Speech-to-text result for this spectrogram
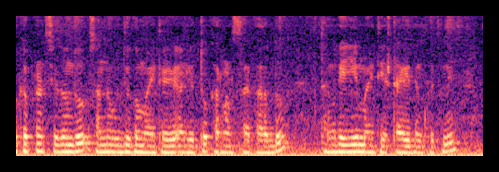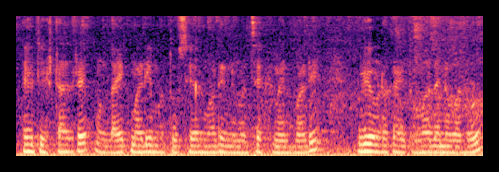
ಓಕೆ ಫ್ರೆಂಡ್ಸ್ ಇದೊಂದು ಸಣ್ಣ ಉದ್ಯೋಗ ಮಾಹಿತಿ ಆಗಿತ್ತು ಕರ್ನಾಟಕ ಸರ್ಕಾರದ್ದು. ತಮಗೆ ಈ ಮಾಹಿತಿ ಇಷ್ಟ ಆಗಿದೆ ಅನ್ಕೋತೀನಿ ದಯವಿಟ್ಟು ಇಷ್ಟ ಆದರೆ ಒಂದು ಲೈಕ್ ಮಾಡಿ ಮತ್ತು ಶೇರ್ ಮಾಡಿ, ನಿಮ್ಮ ಕಮೆಂಟ್ ಮಾಡಿ. ವಿಡಿಯೋ ನೋಡೋಕ್ಕಾಗಿ ತುಂಬ ಧನ್ಯವಾದಗಳು.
